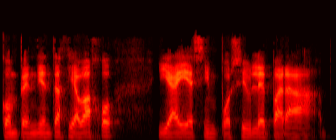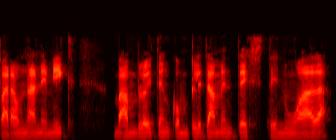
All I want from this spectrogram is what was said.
con pendiente hacia abajo y ahí es imposible para, para una Anemic Van Vleuten completamente extenuada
